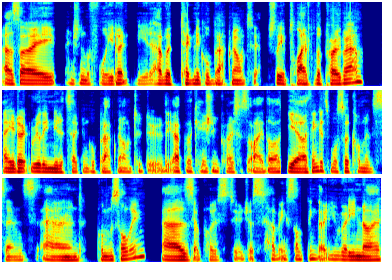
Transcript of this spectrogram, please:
As I mentioned before, you don't need to have a technical background to actually apply for the program. And you don't really need a technical background to do the application process either. Yeah, I think it's more so common sense and problem solving as opposed to just having something that you already know.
